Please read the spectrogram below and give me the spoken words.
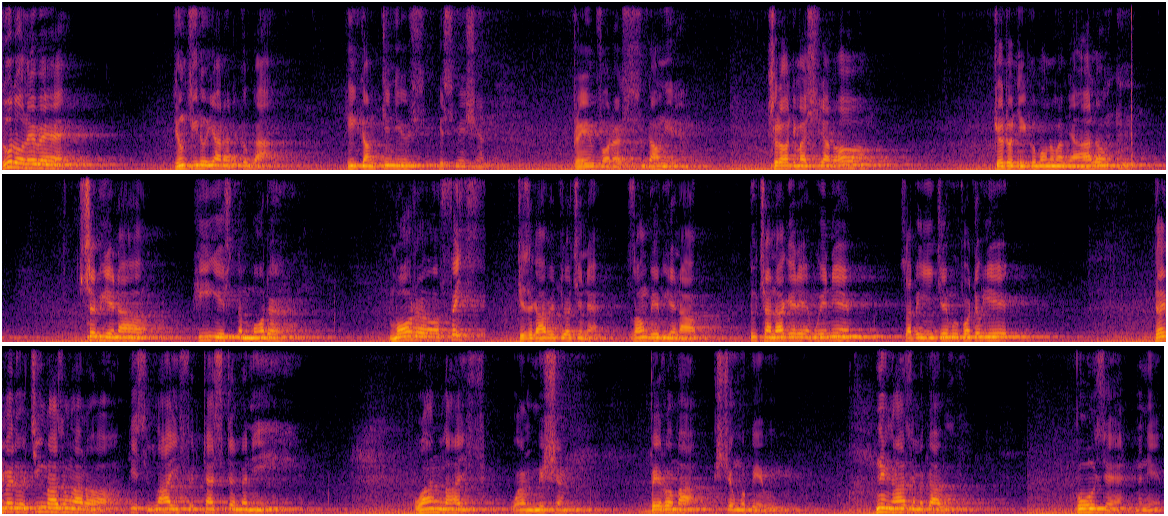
သို့တော်လည်းပဲယုံကြည်လို့ရတာတစ်ခုက he continues his mission praying for us ဆုတောင်းနေတယ်ဆိုတော့ဒီမှာရှိရတော့ကျော်တော်ကြီးကုမောင်တော်များအားလုံး Sabina, he is the martyr, martyr of faith. Jizagabe Pyochina, Zongbe Bina, Duchanagere Mwene, Sabin Jemu Potoye, Daimelu Chimazongara, his life testimony. One life, one mission. Beroma Shungaberu. နှစ်90မကဘူး90နှစ်နှစ်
